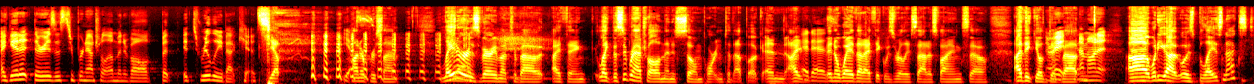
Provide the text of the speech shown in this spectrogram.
I get it there is a supernatural element involved but it's really about kids Yep. Hundred percent. Later is very much about I think like the supernatural element is so important to that book, and I It is. in a way that I think was really satisfying. So I think you'll all dig right that. I'm on it Uh, what do you got? Was Blaze next?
